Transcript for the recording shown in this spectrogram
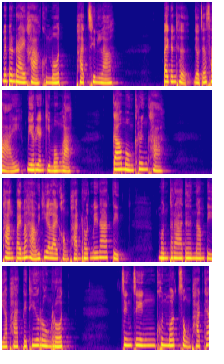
ไม่เป็นไรค่ะ คุณมด พัดชินละ ไปกันเถอะ เดี๋ยวจะสายมีเรียนกี่โมงล่ะเก้าโมงครึ่งค่ะ ทางไปมหาวิทยาลัยของพัดรถไม่น่าติด มนตราเดินนำปิยพัฒน์ไปที่โรงรถ จริงๆ คุณมดส่งพัดแค่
